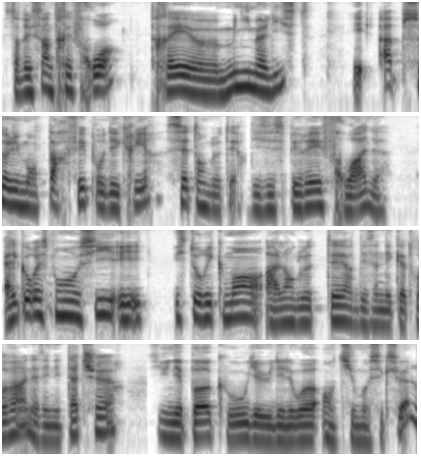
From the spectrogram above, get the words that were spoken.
C'est un dessin très froid, très minimaliste, est absolument parfait pour décrire cette Angleterre. Désespérée, froide. Elle correspond aussi et historiquement à l'Angleterre des années 80, des années Thatcher. C'est une époque où il y a eu des lois anti-homosexuelles,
